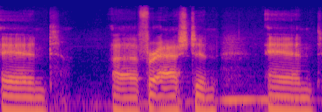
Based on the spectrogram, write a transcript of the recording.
and uh, for Ashton. And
